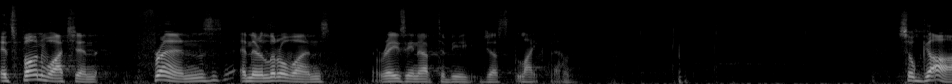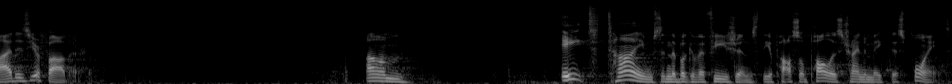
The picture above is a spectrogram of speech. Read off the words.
It's fun watching friends and their little ones raising up to be just like them. So God is your father. Um, eight times in the book of Ephesians, the Apostle Paul is trying to make this point.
